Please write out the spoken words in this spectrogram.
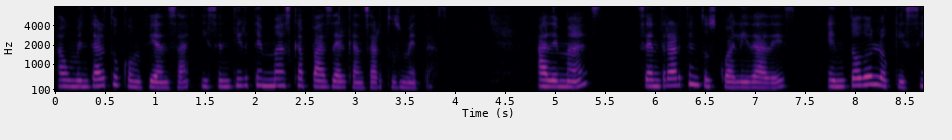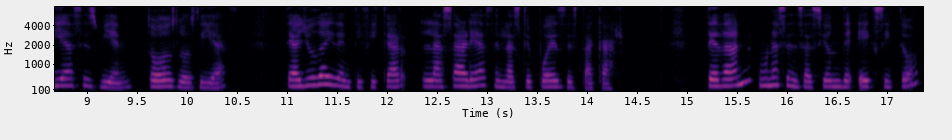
a aumentar tu confianza y sentirte más capaz de alcanzar tus metas. Además, centrarte en tus cualidades, en todo lo que sí haces bien todos los días, te ayuda a identificar las áreas en las que puedes destacar. Te dan una sensación de éxito,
